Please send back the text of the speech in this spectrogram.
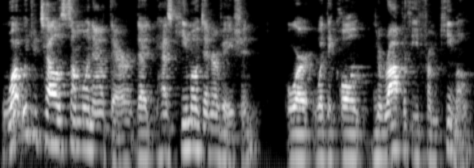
What would you tell someone out there that has chemodenervation or what they call neuropathy from chemo,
